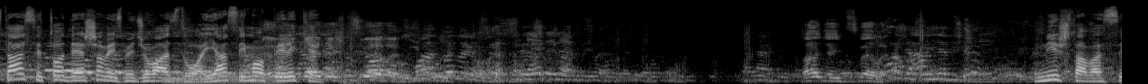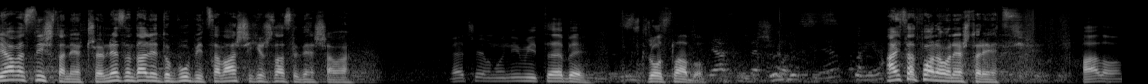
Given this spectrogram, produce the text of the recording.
Šta se to dešava između vas dvoje? Ja sam imao prilike... Anja i Cvele. Ništa vas, ja vas ništa ne čujem. Ne znam da li je do bubica vaših ili šta se dešava. Ne čujemo ni mi tebe. Skroz slabo. Aj sad ponovo nešto reci. Halo.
